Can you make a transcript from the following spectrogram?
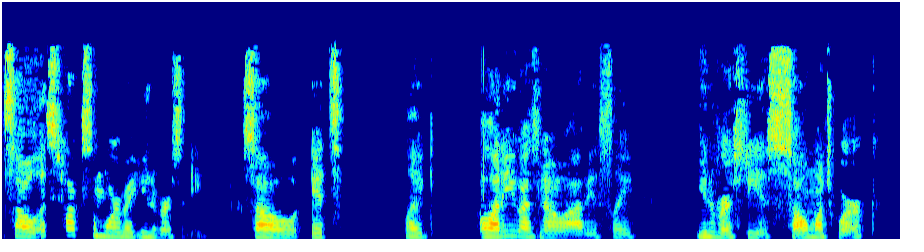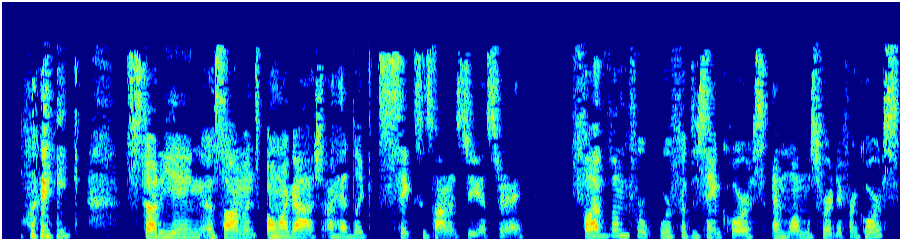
So let's talk some more about university. So it's like a lot of you guys know, obviously, university is so much work. Like studying assignments. Oh my gosh, I had like six assignments due yesterday. Five of them for, were for the same course, and one was for a different course.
